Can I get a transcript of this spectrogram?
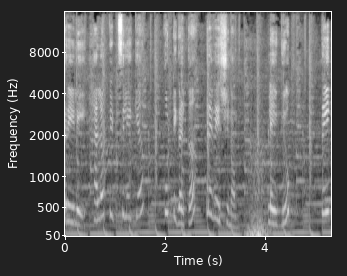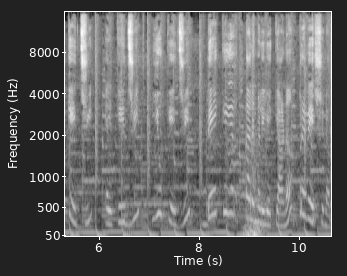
തോട്ടക്കാട്ടുകരയിലെ ഹലോ കിഡ്സിലേക്ക് കുട്ടികൾക്ക് പ്രവേശനം. Play group pre K G L K G U K G day care തലങ്ങളിലേക്കാണ് പ്രവേശനം.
